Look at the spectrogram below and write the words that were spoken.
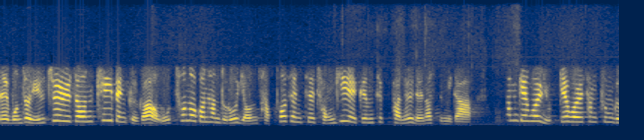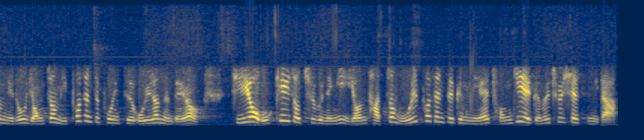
네, 먼저 일주일 전 K뱅크가 5천억 원 한도로 연 4% 정기예금 특판을 내놨습니다. 3개월, 6개월 상품 금리도 0.2%포인트 올렸는데요. 디어 OK저축은행이 연 4.51% 금리의 정기예금을 출시했습니다.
